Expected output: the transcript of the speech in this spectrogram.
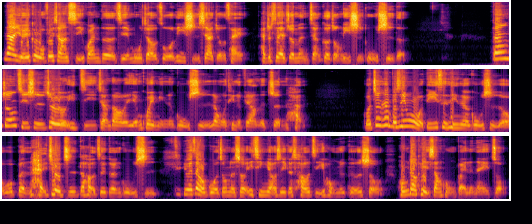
那有一个我非常喜欢的节目叫做《历史下酒菜》，它就是在专门讲各种历史故事的。当中其实就有一集讲到了严慧敏的故事，让我听得非常的震撼。我震撼不是因为我第一次听这个故事哦，我本来就知道这段故事，因为在我国中的时候，易清瑶是一个超级红的歌手，红到可以上红白的那一种。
